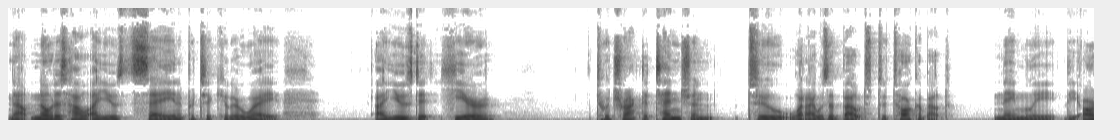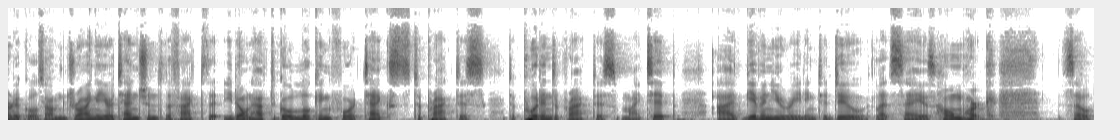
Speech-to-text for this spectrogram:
Now, notice how I used say in a particular way. I used it here to attract attention to what I was about to talk about, namely the articles. I'm drawing your attention to the fact that you don't have to go looking for texts to practice, to put into practice my tip. I've given you reading to do, let's say, as homework. So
